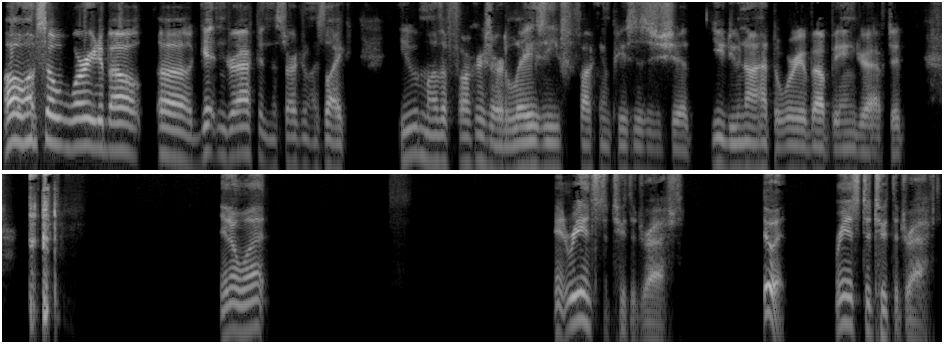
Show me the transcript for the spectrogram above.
"Oh, I'm so worried about uh getting drafted." And the sergeant was like, "You motherfuckers are lazy fucking pieces of shit. You do not have to worry about being drafted." You know what? And reinstitute the draft. Do it. Reinstitute the draft.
